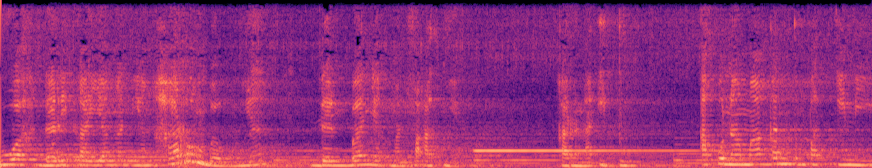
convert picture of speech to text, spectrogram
buah dari kayangan yang harum baunya dan banyak manfaatnya. Karena itu, aku namakan tempat ini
